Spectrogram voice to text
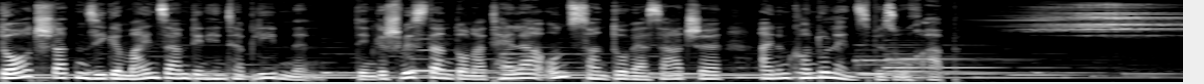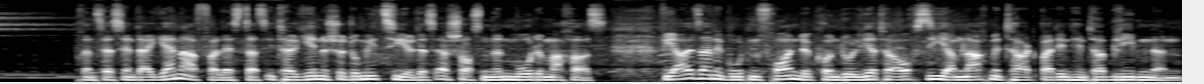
Dort statten sie gemeinsam den Hinterbliebenen, den Geschwistern Donatella und Santo Versace, einen Kondolenzbesuch ab. Prinzessin Diana verlässt das italienische Domizil des erschossenen Modemachers. Wie all seine guten Freunde kondolierte auch sie am Nachmittag bei den Hinterbliebenen.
